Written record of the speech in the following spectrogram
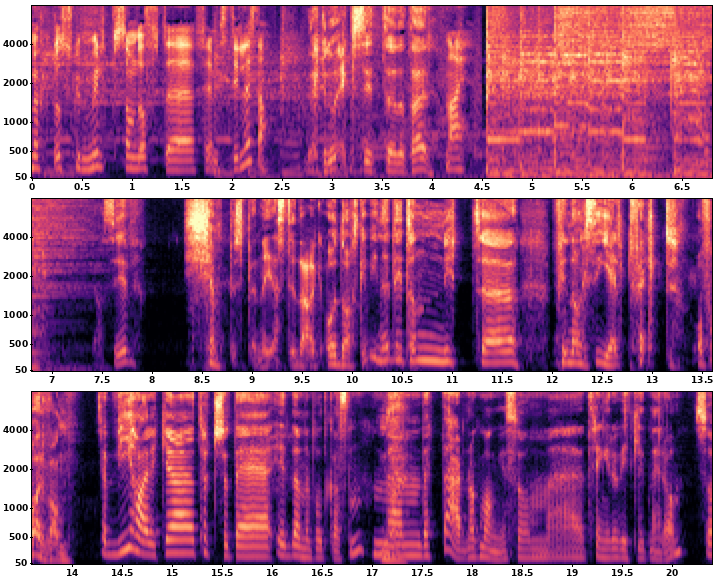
mørkt og skummelt som det ofte fremstilles. da. Det er ikke noe exit, eh, dette her. Nei. Ja, Siv. Kjempespennende gjest i dag. Og da skal vi inn i et litt sånn nytt uh, finansielt felt og farvann. Ja, vi har ikke touchet det i denne podkasten, men Nei. dette er det nok mange som eh, trenger å vite litt mer om. Så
